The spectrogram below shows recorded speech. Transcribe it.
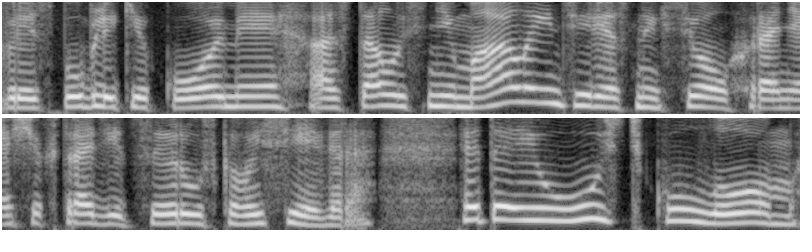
В республике Коми осталось немало интересных сел, хранящих традиции русского севера. Это и Усть-Кулом,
